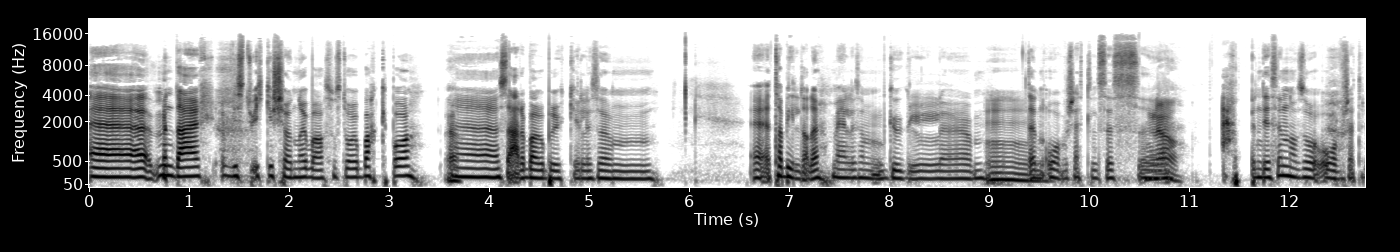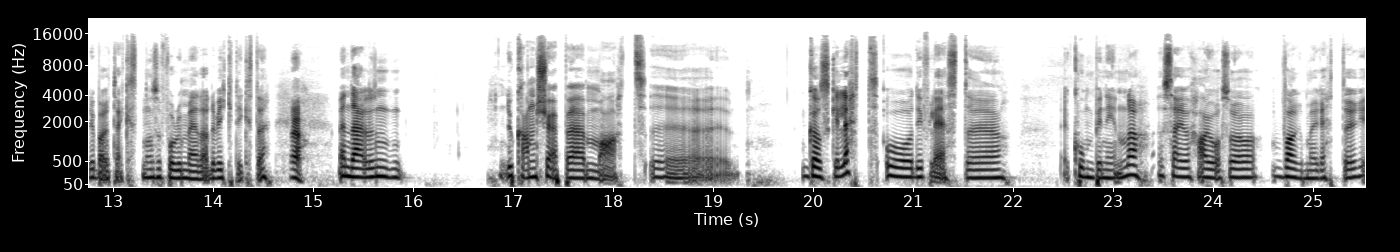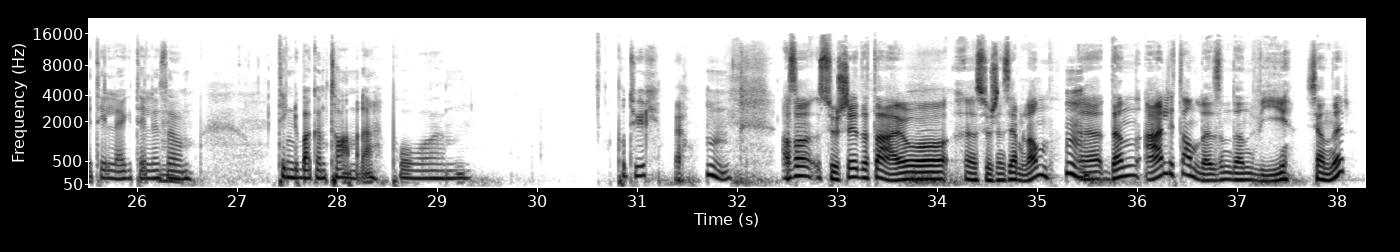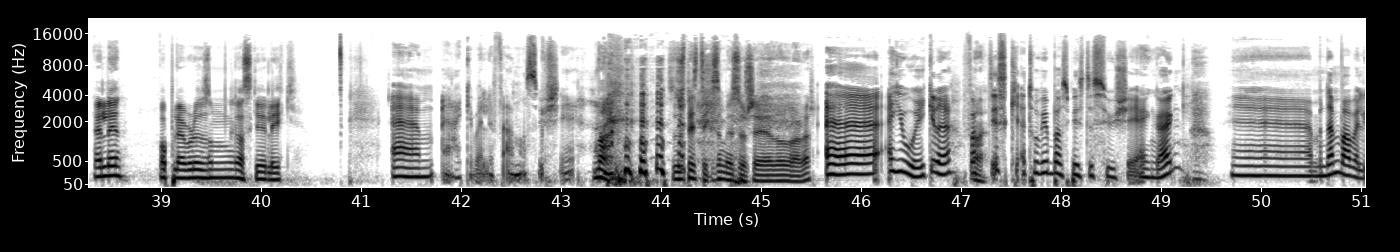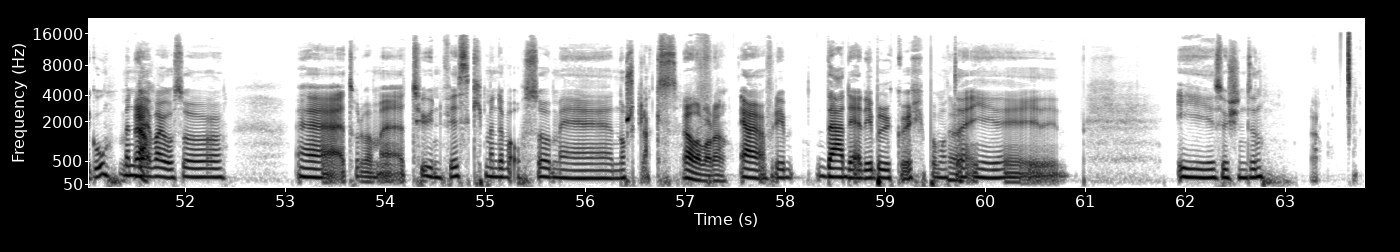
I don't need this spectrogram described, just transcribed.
Uh, men der, hvis du ikke skjønner hva som står bakpå, eh, så er det bare å bruke liksom eh, Ta bilde av det med liksom Google eh, Mm. den oversettelsesappen eh, ja. de sin, og så oversetter de bare teksten, og så får du med deg det viktigste. Ja. Men det er liksom Du kan kjøpe mat eh, ganske lett, og de fleste kombiniene da, så har jo også varme retter i tillegg til liksom ting du bare kan ta med deg på um, på tur. Ja. Mm. Altså, sushi, dette er jo uh, sushiens hjemland. Mm. Uh, den er litt annerledes enn den vi kjenner, eller opplever du det som ganske lik? Um, jeg er ikke veldig fan av sushi. Nei. Så du spiste ikke så mye sushi da du var der? Uh, jeg gjorde ikke det, faktisk. Jeg tror vi bare spiste sushi én gang. Uh, men den var veldig god. Men Ja. det var jo også uh, Jeg tror det var med tunfisk, men det var også med norsk laks. Ja, det var det. Ja, ja, fordi det er det de bruker, på en måte, Ja. i, i sushien sin. Ja.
